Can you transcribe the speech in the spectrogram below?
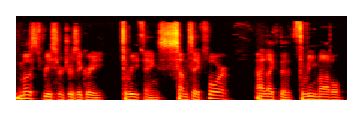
most researchers agree, three things. Some say four. I like the three model.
